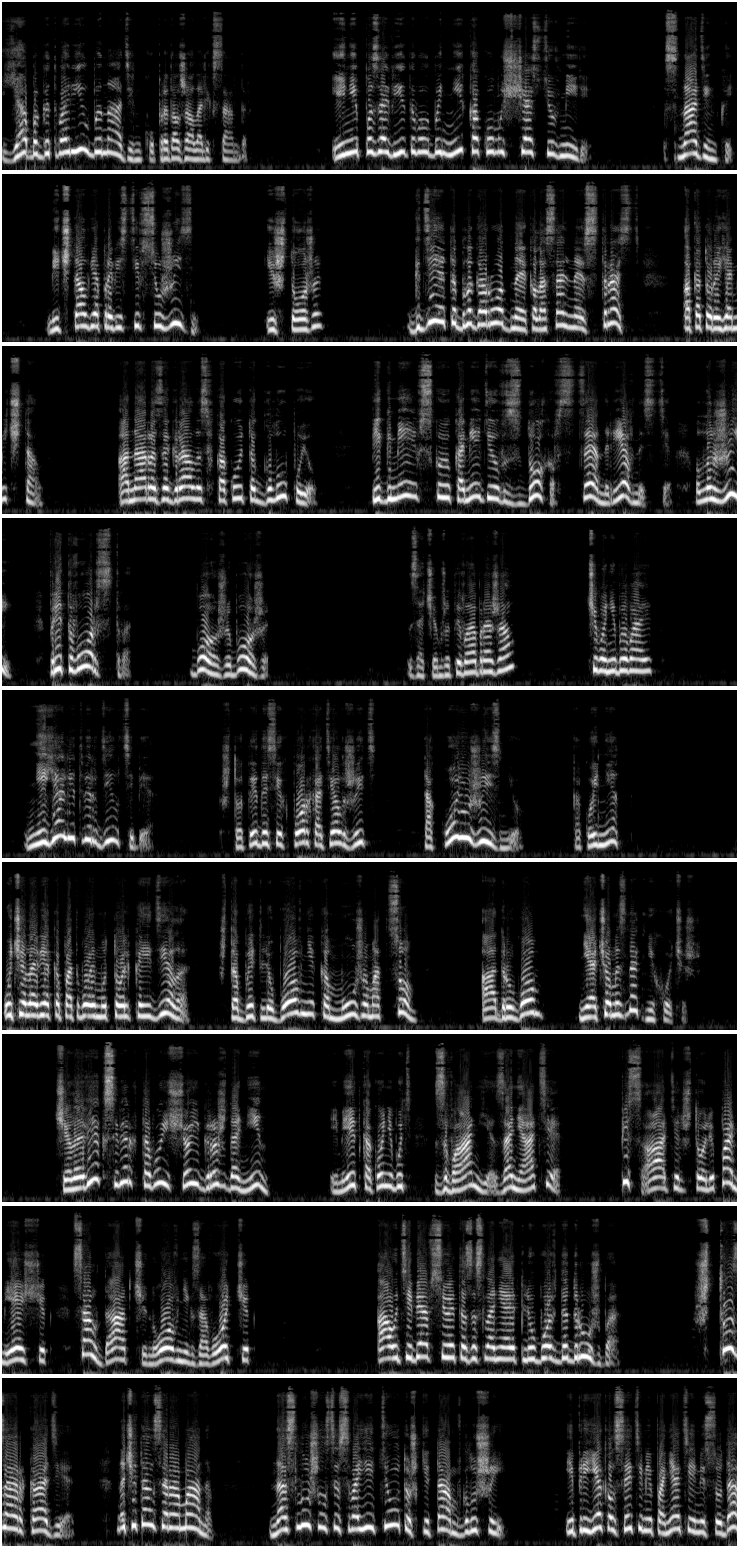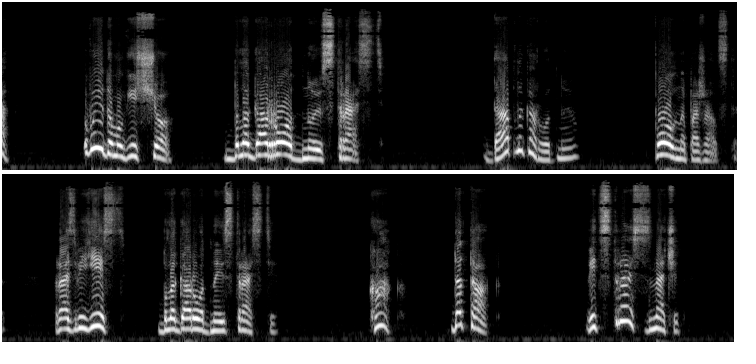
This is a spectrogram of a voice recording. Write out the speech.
Я боготворил бы Наденьку, — продолжал Александр, — и не позавидовал бы никакому счастью в мире. С Наденькой мечтал я провести всю жизнь. И что же? Где эта благородная колоссальная страсть, о которой я мечтал? Она разыгралась в какую-то глупую, пигмеевскую комедию вздохов, сцен, ревности, лжи, притворства — Боже, Боже! Зачем же ты воображал? Чего не бывает? Не я ли твердил тебе, что ты до сих пор хотел жить такой жизнью, какой нет? У человека, по-твоему, только и дело, что быть любовником, мужем, отцом, а о другом ни о чем и знать не хочешь. Человек сверх того еще и гражданин, имеет какое-нибудь звание, занятие, писатель, что ли, помещик, солдат, чиновник, заводчик. А у тебя все это заслоняет любовь да дружба. Что за Аркадия? Начитался романов, наслушался своей тетушки там, в глуши, и приехал с этими понятиями сюда, выдумал еще благородную страсть. Да, благородную. Полно, пожалуйста. Разве есть благородные страсти? Как? Да так. Ведь страсть значит,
